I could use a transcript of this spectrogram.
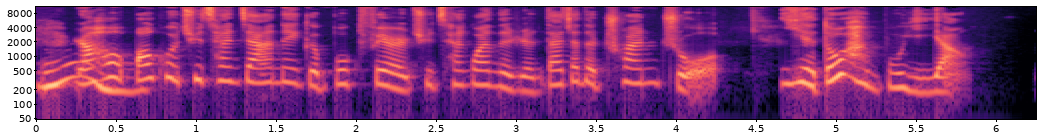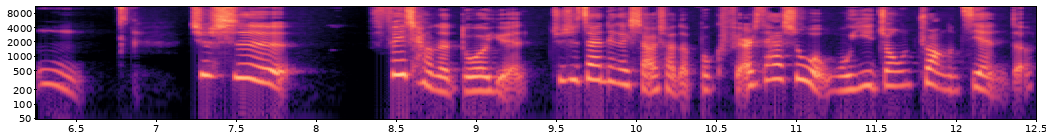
嗯、然后包括去参加那个 book fair 去参观的人，大家的穿着也都很不一样，嗯，就是。非常的多元，就是在那个小小的 book fair，而且它是我无意中撞见的，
